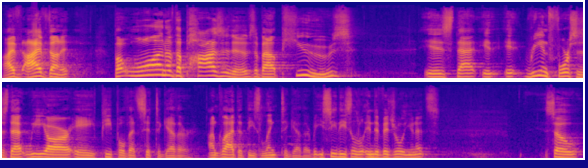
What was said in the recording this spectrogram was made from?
I've, I've done it. But one of the positives about pews is that it, it reinforces that we are a people that sit together. I'm glad that these link together. But you see these little individual units? So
